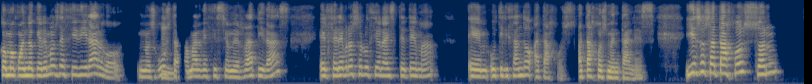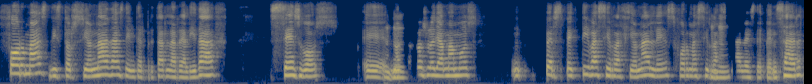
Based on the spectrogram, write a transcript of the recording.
como cuando queremos decidir algo, nos gusta mm. tomar decisiones rápidas, el cerebro soluciona este tema Em, utilizando atajos, atajos mentales. Y esos atajos son formas distorsionadas de interpretar la realidad, sesgos, eh, nosotros lo llamamos mm, perspectivas irracionales, formas irracionales de pensar,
